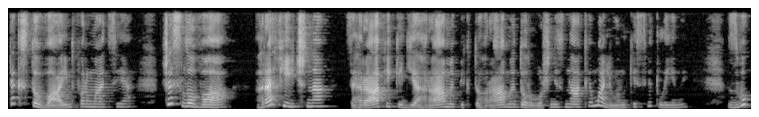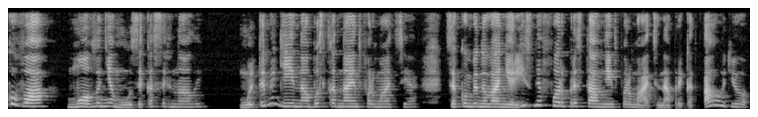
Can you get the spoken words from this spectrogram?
Текстова інформація, числова, Графічна це графіки, діаграми, піктограми, дорожні знаки, малюнки, світлини. Звукова мовлення, музика, сигнали. Мультимедійна або складна інформація це комбінування різних форм представлення інформації, наприклад, аудіо,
